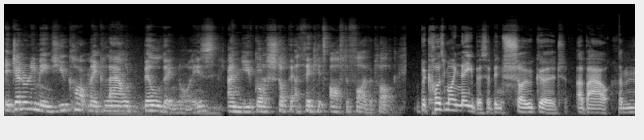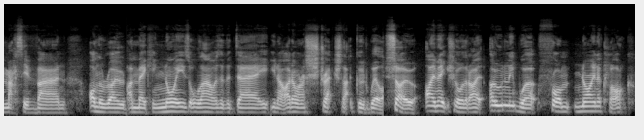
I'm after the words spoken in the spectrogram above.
It generally means you can't make loud building noise and you've got to stop it. I think it's after five o'clock. Because my neighbours have been so good about the massive van on the road, I'm making noise all hours of the day. You know, I don't want to stretch that goodwill. So I make sure that I only work from nine o'clock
